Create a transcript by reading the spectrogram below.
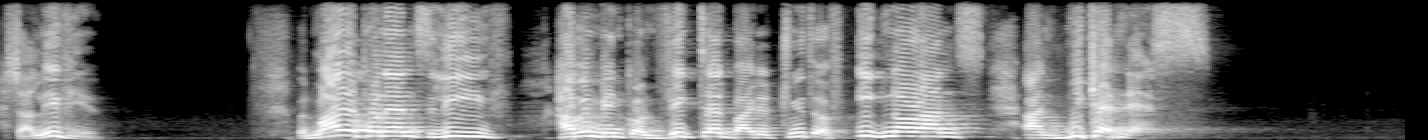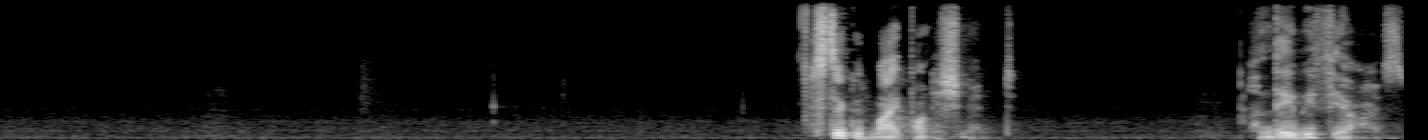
I shall leave you. But my opponents leave having been convicted by the truth of ignorance and wickedness. Stick with my punishment, and they with yours.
